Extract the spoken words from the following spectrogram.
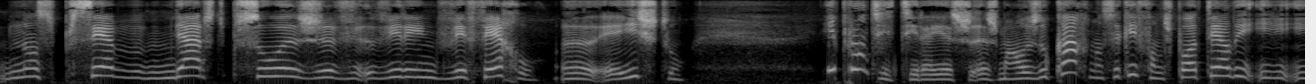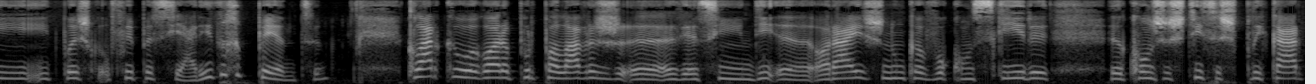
não se percebe milhares de pessoas virem ver ferro. É isto. E pronto, e tirei as, as malas do carro, não sei o quê, fomos para o hotel e, e, e, depois fui passear. E de repente, claro que eu agora, por palavras eh, assim eh, orais, nunca vou conseguir eh, com justiça explicar,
